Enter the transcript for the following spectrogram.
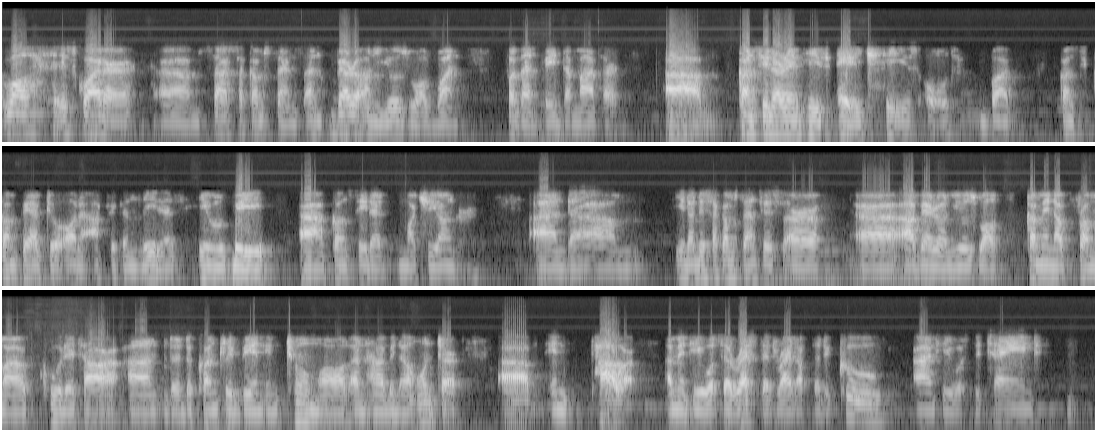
Well, it's quite a um, sad circumstance and very unusual one for that being the matter. Um, considering his age, he is old, but compared to other African leaders, he will be uh, considered much younger. And um, you know, the circumstances are uh, are very unusual. Coming up from a coup d'état and the country being in turmoil and having a junta uh, in power. I mean, he was arrested right after the coup and he was detained,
